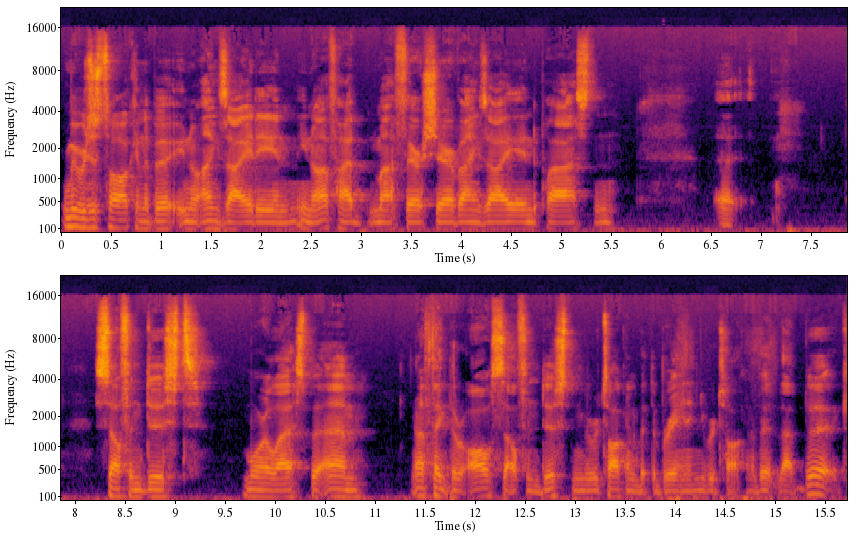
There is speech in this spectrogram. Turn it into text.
we were just talking about, you know, anxiety and, you know, I've had my fair share of anxiety in the past and uh, self-induced more or less. But um, I think they're all self-induced. And we were talking about the brain, and you were talking about that book,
